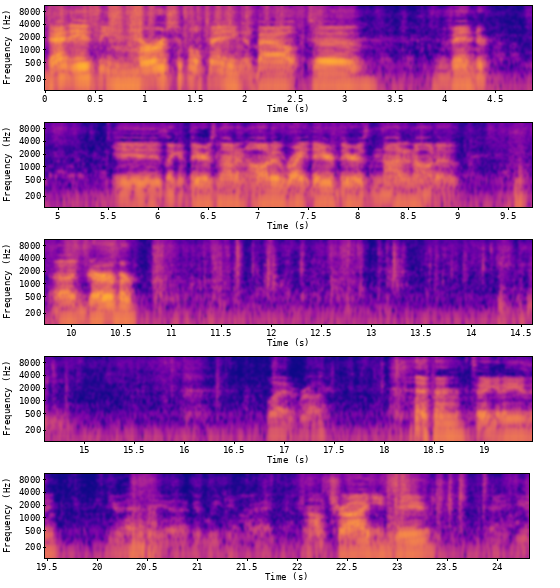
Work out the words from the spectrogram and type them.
That is the merciful thing about uh, vendor is like if there is not an auto right there, there is not an auto. Uh, Gerber. Later, brother. Take it easy. You have a uh, good weekend, all right? I'll try. You too. Thank you.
